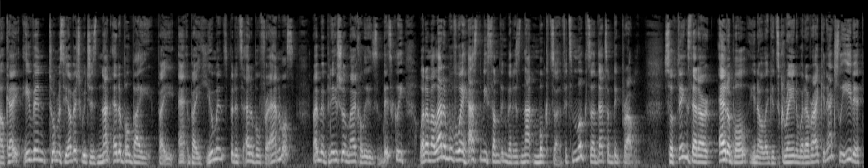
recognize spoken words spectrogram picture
Okay, even turmus yavish, which is not edible by by by humans, but it's edible for animals. Right? Basically, what I'm allowed to move away has to be something that is not muktzah. If it's muktzah, that's a big problem. So things that are edible, you know, like it's grain or whatever, I can actually eat it.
